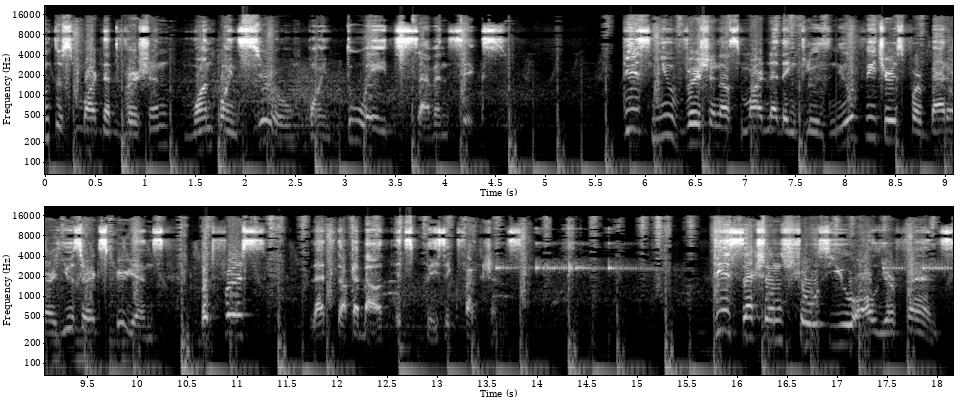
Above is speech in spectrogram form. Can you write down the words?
Welcome to SmartNet version 1.0.2876. This new version of SmartNet includes new features for better user experience, but first, let's talk about its basic functions. This section shows you all your friends,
